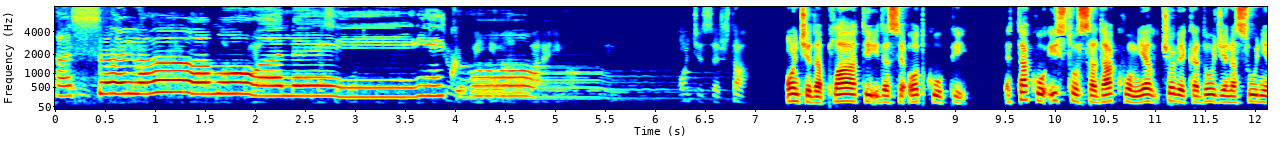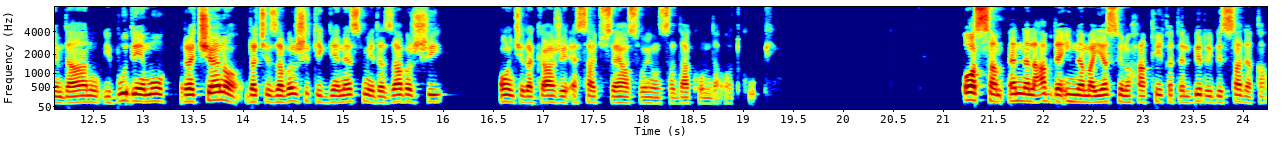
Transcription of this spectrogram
Assalamu alaikum. On će se šta? on će da plati i da se otkupi. E tako isto sadakom, jel, čovjeka dođe na sudnjem danu i bude mu rečeno da će završiti gdje ne smije da završi, on će da kaže, e sad ću se ja svojom sadakom da otkupim. Osam, ennel abde innama jasinu haqiqat el birri bis sadaka.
